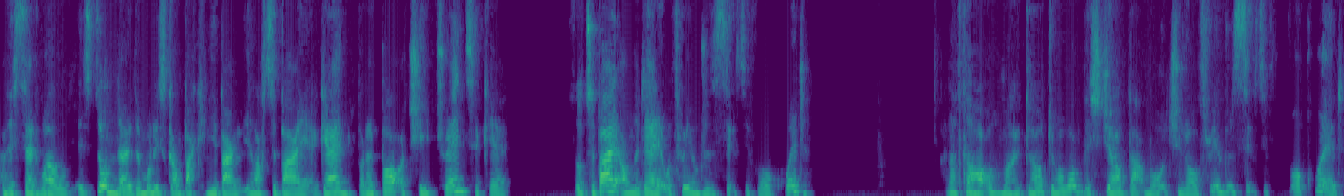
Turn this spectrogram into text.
And they said, Well, it's done now. The money's gone back in your bank. You'll have to buy it again. But I bought a cheap train ticket. So to buy it on the day, it was 364 quid. And I thought, oh my God, do I want this job that much? You know, 364 quid.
